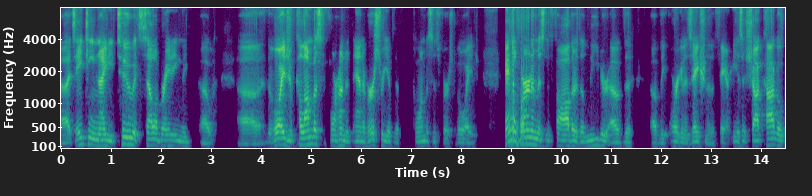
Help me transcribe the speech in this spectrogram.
Uh, it's 1892. It's celebrating the, uh, uh, the voyage of Columbus, the 400th anniversary of the Columbus's first voyage. Daniel Burnham is the father, the leader of the, of the organization of the fair. He is a Chicago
